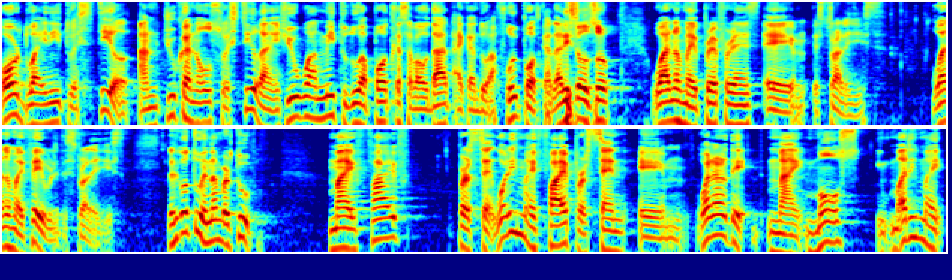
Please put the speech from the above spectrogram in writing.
or do I need to steal? And you can also steal. And if you want me to do a podcast about that, I can do a full podcast. That is also one of my preference um, strategies, one of my favorite strategies. Let's go to the number two. My five percent. What is my five percent? Um, what are the my most? What is my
